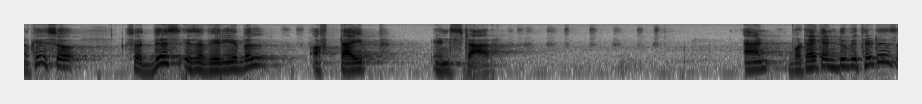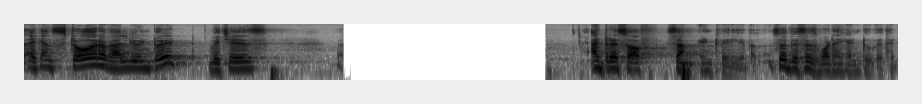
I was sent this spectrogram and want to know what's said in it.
Okay, so, so this is a variable of type int star and what I can do with it is I can store a value into it which is address of some int variable. So, this is what I can do with it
